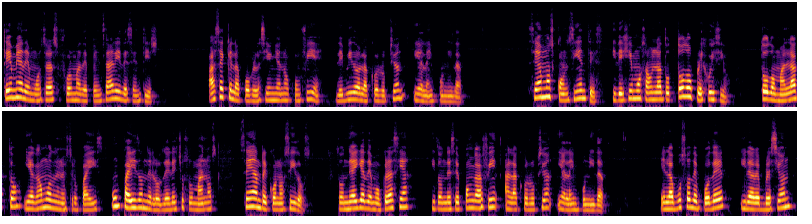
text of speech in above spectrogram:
teme a demostrar su forma de pensar y de sentir. Hace que la población ya no confíe, debido a la corrupción y a la impunidad. Seamos conscientes y dejemos a un lado todo prejuicio, todo mal acto y hagamos de nuestro país un país donde los derechos humanos sean reconocidos, donde haya democracia y donde se ponga fin a la corrupción y a la impunidad. El abuso de poder y la represión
